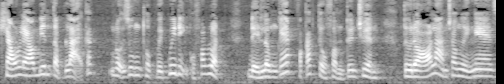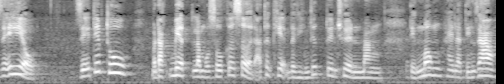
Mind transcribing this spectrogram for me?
khéo léo biên tập lại các nội dung thuộc về quy định của pháp luật để lồng ghép vào các tiểu phẩm tuyên truyền, từ đó làm cho người nghe dễ hiểu, dễ tiếp thu và đặc biệt là một số cơ sở đã thực hiện được hình thức tuyên truyền bằng tiếng Mông hay là tiếng Giao.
